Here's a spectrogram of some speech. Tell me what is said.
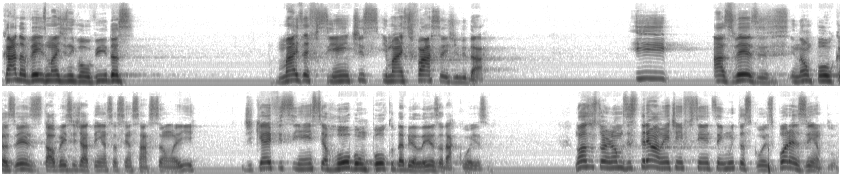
cada vez mais desenvolvidas, mais eficientes e mais fáceis de lidar. E às vezes, e não poucas vezes, talvez você já tenha essa sensação aí, de que a eficiência rouba um pouco da beleza da coisa. Nós nos tornamos extremamente eficientes em muitas coisas. Por exemplo,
